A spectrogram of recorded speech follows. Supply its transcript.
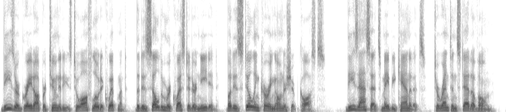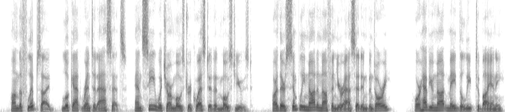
These are great opportunities to offload equipment that is seldom requested or needed but is still incurring ownership costs. These assets may be candidates to rent instead of own. On the flip side, look at rented assets and see which are most requested and most used. Are there simply not enough in your asset inventory? Or have you not made the leap to buy any?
